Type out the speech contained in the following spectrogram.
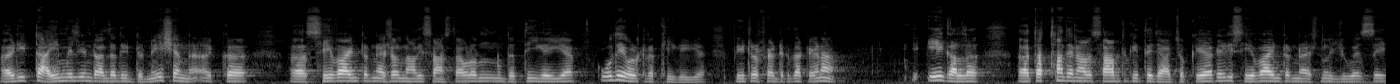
ਜਿਹੜੀ 2.5 ਮਿਲੀਅਨ ਡਾਲਰ ਦੀ ਡੋਨੇਸ਼ਨ, ਇੱਕ ਸੇਵਾ ਇੰਟਰਨੈਸ਼ਨਲ ਨਾਂ ਦੀ ਸੰਸਥਾ ਵੱਲੋਂ ਨੂੰ ਦਿੱਤੀ ਗਈ ਆ, ਉਹਦੇ ਉਲਟ ਰੱਖੀ ਗਈ ਹੈ ਪੀਟਰ ਫੈਡਰਿਕ ਦਾ ਕਹਿਣਾ ਕਿ ਇਹ ਗੱਲ ਤੱਥਾਂ ਦੇ ਨਾਲ ਸਾਬਤ ਕੀਤੇ ਜਾ ਚੁੱਕੇ ਆ ਕਿ ਜਿਹੜੀ ਸੇਵਾ ਇੰਟਰਨੈਸ਼ਨਲ ਯੂਐਸਏ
